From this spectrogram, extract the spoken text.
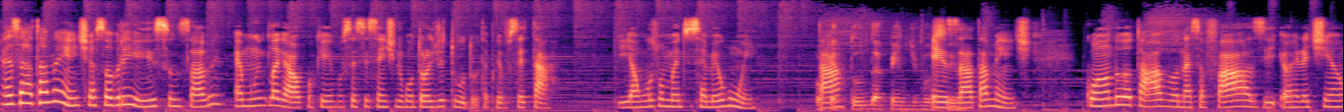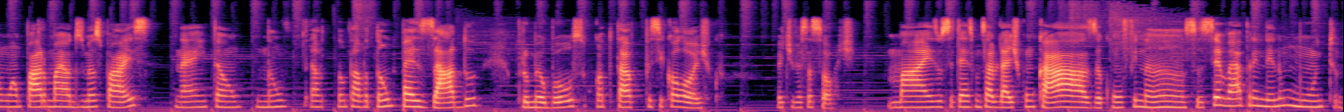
Exatamente, é sobre isso, sabe? É muito legal, porque você se sente no controle de tudo, até porque você tá. E em alguns momentos isso é meio ruim. Porque Tá. tudo depende de você. Exatamente. Quando eu tava nessa fase, eu ainda tinha um amparo maior dos meus pais, né? Então não, não tava tão pesado pro meu bolso quanto tava psicológico. Eu tive essa sorte. Mas você tem responsabilidade com casa, com finanças, você vai aprendendo muito.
